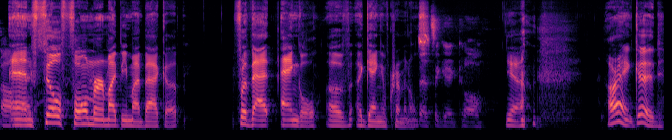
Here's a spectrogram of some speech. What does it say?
Oh, and Phil Fulmer might be my backup for that angle of a gang of criminals. that's a good call. Yeah. All right, good.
